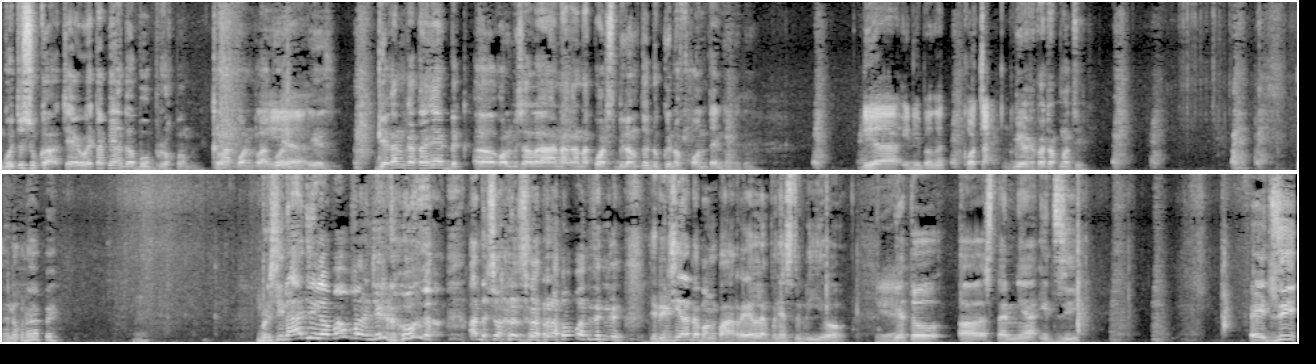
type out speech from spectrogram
gue tuh suka cewek tapi agak bobrok pam kelakuan kelakuannya Iya. iya. sih. dia kan katanya eh, kalau misalnya anak-anak Wars bilang tuh the queen of content gitu Dia ini banget kocak. dia kocok banget sih. Lalu kenapa? Bersihin aja nggak apa-apa anjir. Gue ada suara-suara apa sih? Jadi di sini ada bang Parel yang punya studio. Iya. dia tuh eh, standnya Itzy. Hey Itzy.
